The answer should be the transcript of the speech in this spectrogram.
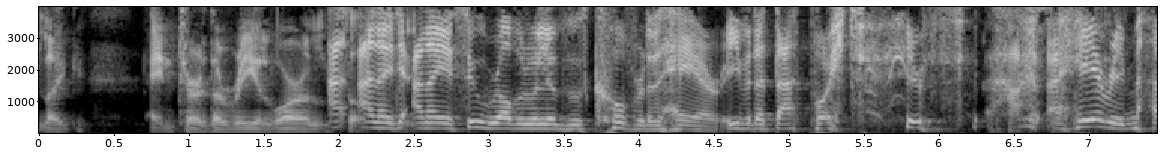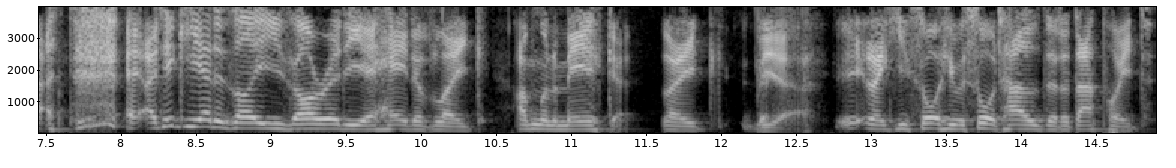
like enter the real world. And, so and I and I assume Robin Williams was covered in hair even at that point. he was a hairy man. I think he had his eyes already ahead of like I'm going to make it. Like Yeah. like he saw he was so talented at that point.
